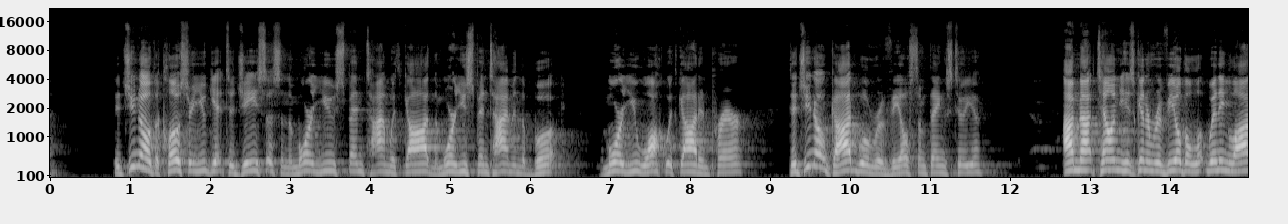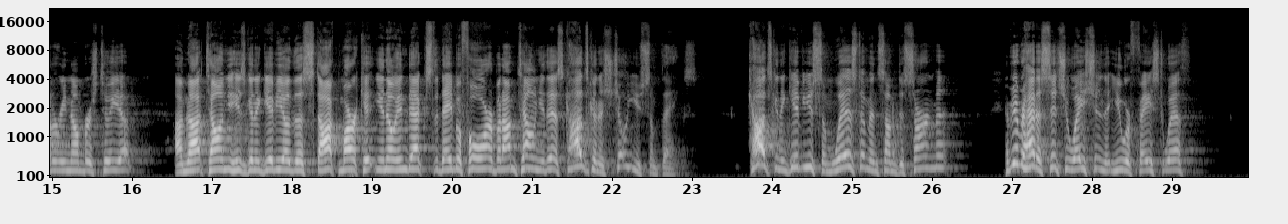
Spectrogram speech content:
Did you know the closer you get to Jesus and the more you spend time with God, and the more you spend time in the book, the more you walk with God in prayer, did you know God will reveal some things to you? I'm not telling you He's going to reveal the winning lottery numbers to you. I'm not telling you He's going to give you the stock market, you know, index the day before, but I'm telling you this God's going to show you some things. God's going to give you some wisdom and some discernment. Have you ever had a situation that you were faced with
